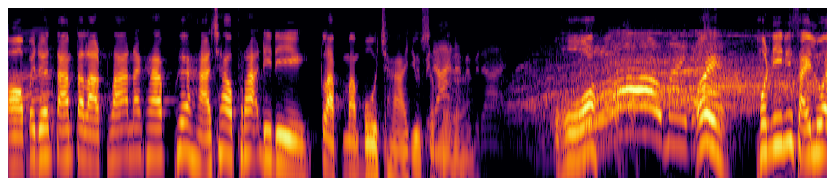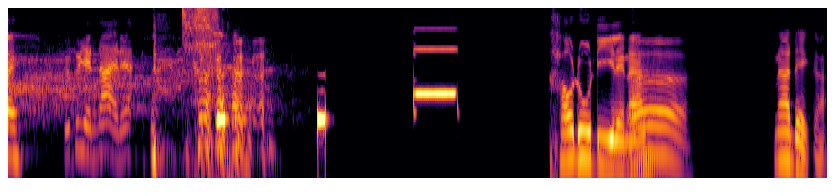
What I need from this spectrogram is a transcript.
ออกไปเดินตามตลาดพระนะครับ เพื่อหาเช่าพระดีๆ กลับมาบูชาอยู่เสไม่มได้อนะไม่ได้ โอ้โหโอ้ my god เฮ้ย คนนี้นิสัยรวย ซื้อตู้เย็นได้อันเนี้ยเขาดูดีเลยนะเออหน้าเด็กอะ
